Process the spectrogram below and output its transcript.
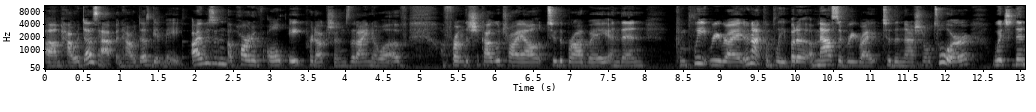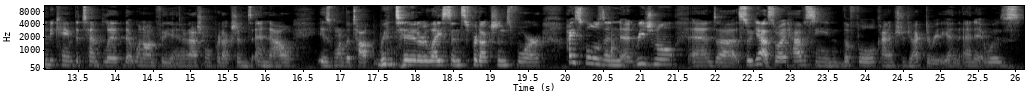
um, how it does happen, how it does get made. I was a part of all eight productions that I know of from the Chicago tryout to the Broadway and then complete rewrite, or not complete, but a, a, massive rewrite to the national tour, which then became the template that went on for the international productions and now is one of the top rented or licensed productions for high schools and, and regional. And uh, so, yeah, so I have seen the full kind of trajectory, and, and it was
